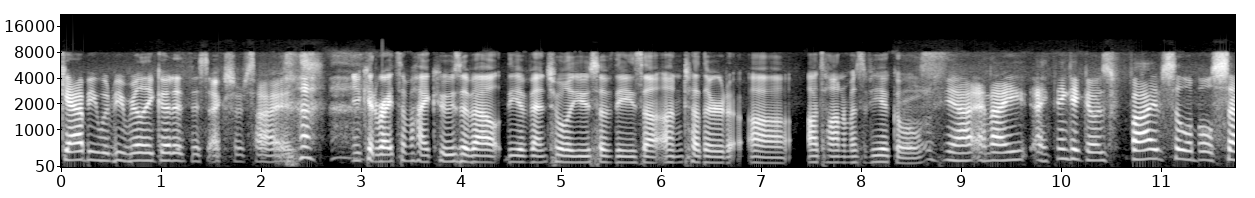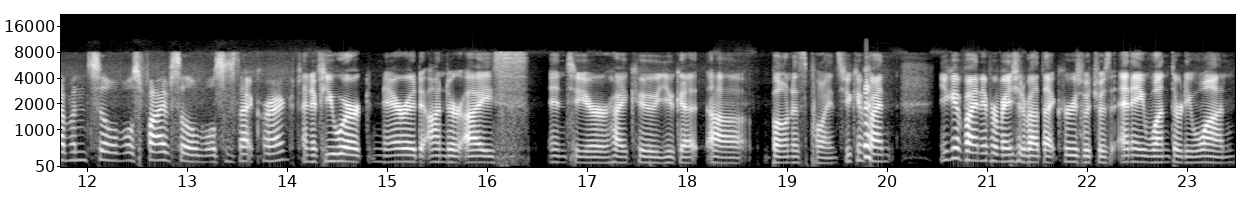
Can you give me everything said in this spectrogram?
Gabby would be really good at this exercise. You could write some haikus about the eventual use of these uh, untethered uh, autonomous vehicles. yeah, and I, I think it goes five syllables, seven syllables, five syllables. Is that correct? And if you work Nereid under ice into your haiku, you get uh, bonus points. You can find you can find information about that cruise, which was NA131.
